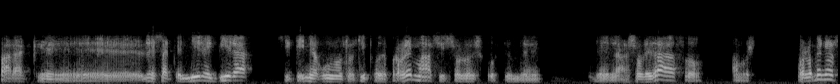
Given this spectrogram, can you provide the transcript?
para que les atendiera y viera si tiene algún otro tipo de problema, si solo es cuestión de, de la soledad o, vamos, por lo menos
